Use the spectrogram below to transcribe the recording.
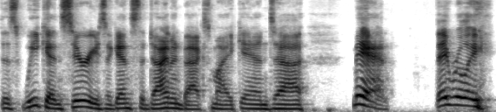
this weekend series against the Diamondbacks, Mike. And uh, man, they really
